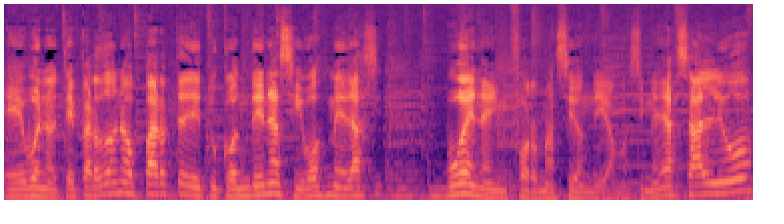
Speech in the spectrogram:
eh, bueno, te perdono parte de tu condena si vos me das buena información, digamos. Si me das algo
